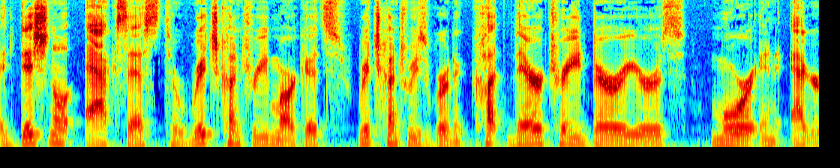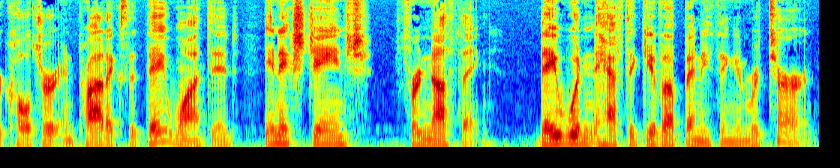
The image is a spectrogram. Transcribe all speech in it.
additional access to rich country markets. Rich countries were going to cut their trade barriers more in agriculture and products that they wanted in exchange for nothing. They wouldn't have to give up anything in return.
